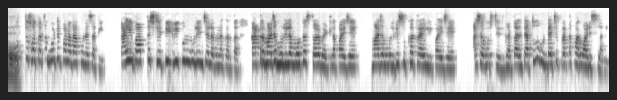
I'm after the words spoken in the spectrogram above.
हो. फक्त स्वतःचा मोठेपणा दाखवण्यासाठी. काही बाप तर शेती विकून मुलींचे लग्न करतात. का तर माझ्या मुलीला मोठं स्थळ भेटलं पाहिजे माझ्या मुलगी सुखात राहिली पाहिजे अशा गोष्टी घडतात आणि त्यातून हुंड्याची प्रथा फार वाढीस लागली.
